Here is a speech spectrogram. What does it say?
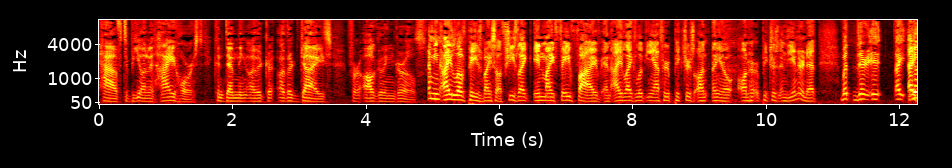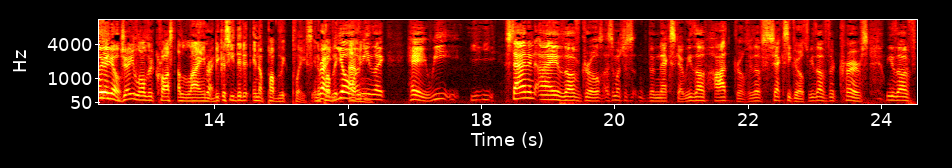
have to be on a high horse condemning other other guys for ogling girls? I mean, I love Paige myself. She's like in my fave five, and I like looking at her pictures on you know on her pictures in the internet. But there is, I, I yo, think yo, yo. Jerry Lawler crossed a line right. because he did it in a public place, in a right. public. Yo, avenue. I mean, like, hey, we Stan and I love girls as much as the next guy. We love hot girls. We love sexy girls. We love their curves. We love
